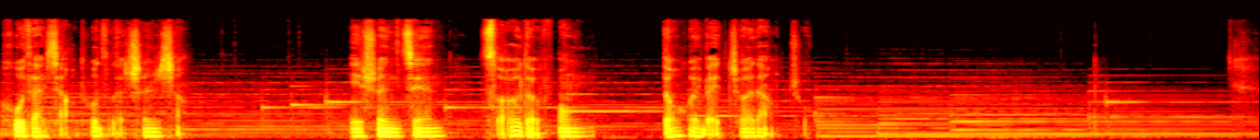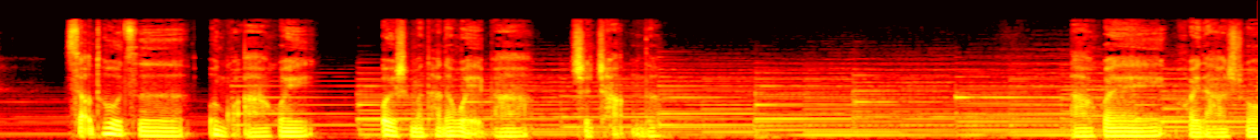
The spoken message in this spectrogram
护在小兔子的身上，一瞬间，所有的风都会被遮挡住。小兔子问过阿辉，为什么它的尾巴是长的？阿辉回答说：“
